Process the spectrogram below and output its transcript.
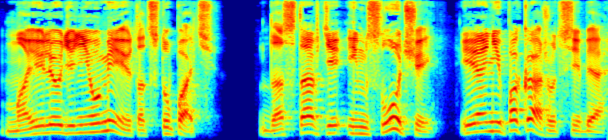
Мои люди не умеют отступать. Доставьте им случай, и они покажут себя.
